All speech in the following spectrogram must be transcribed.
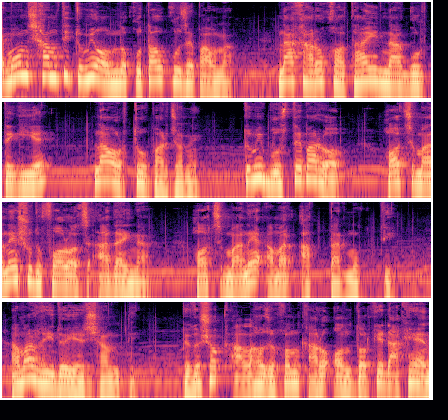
এমন শান্তি তুমি অন্য কোথাও খুঁজে পাও না। না কারও কথাই, না ঘুরতে গিয়ে, না অর্থ উপার্জনে। তুমি বুঝতে পারো, হজ মানে শুধু ফরজ আদায় না। হজ মানে আমার আত্মার মুক্তি, আমার হৃদয়ের শান্তি। প্রদর্শক আল্লাহ যখন কারও অন্তরকে ডাকেন,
